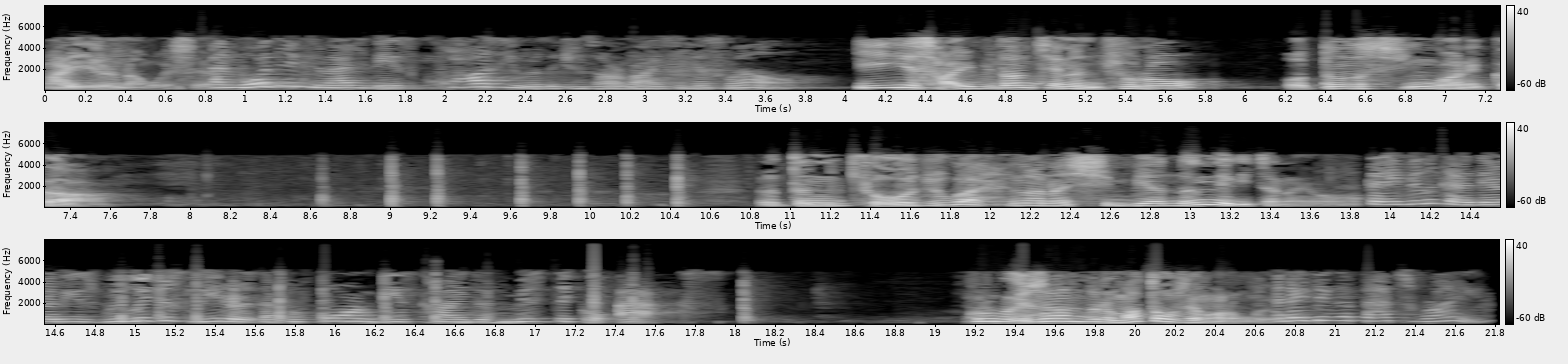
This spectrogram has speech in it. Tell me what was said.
많이 일어나고 있어요. And more than you can imagine, these quasi-religions are arising as well. 이 사이비 단체는 주로 어떤 식인가 하니까 어떤 교주가 행하는 신비한 능력 있잖아요. That if you look at it, there are these religious leaders that perform these kinds of mystical acts. 그리고 이 사람들은 맞다고 생각하는 거예요. And I think that that's right.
